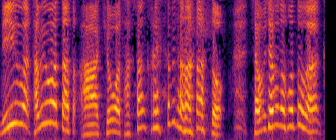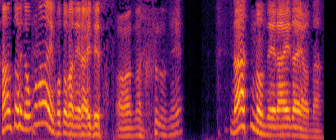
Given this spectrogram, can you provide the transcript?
理由は食べ終わった後、ああ、今日はたくさんカレー食べたなぁと、しゃぶしゃぶのことが感想に残らないことが狙いです。ああ、なるほどね。何の狙いだよな。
